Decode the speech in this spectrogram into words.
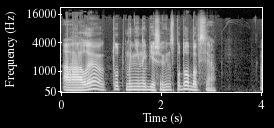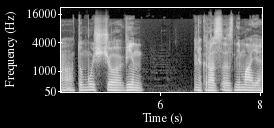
Але тут мені найбільше він сподобався, тому що він якраз знімає.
